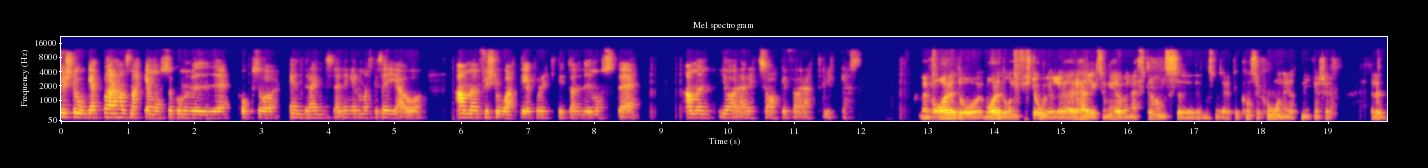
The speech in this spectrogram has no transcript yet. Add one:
förstod att bara han snackar med oss så kommer vi också ändra inställning eller vad man ska säga och ja, men förstå att det är på riktigt och att vi måste ja, göra rätt saker för att lyckas. Men var det då, var det då ni förstod eller är det här liksom mer av en efterhands vad ska man säga, konstruktion att ni kanske, eller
